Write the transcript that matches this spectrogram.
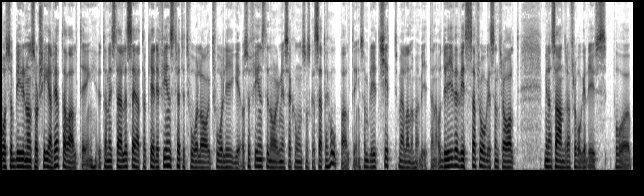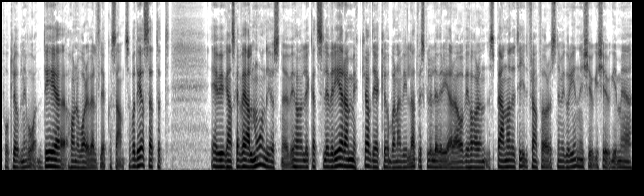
och så blir det någon sorts helhet av allting. Utan istället säga att okej okay, det finns 32 lag, två ligor och så finns det en organisation som ska sätta ihop allting. Som blir ett kitt mellan de här bitarna. Och driver vissa frågor centralt medan andra frågor drivs på, på klubbnivå. Det har nog varit väldigt lyckosamt. Så på det sättet är vi ganska välmående just nu. Vi har lyckats leverera mycket av det klubbarna ville att vi skulle leverera och vi har en spännande tid framför oss när vi går in i 2020 med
